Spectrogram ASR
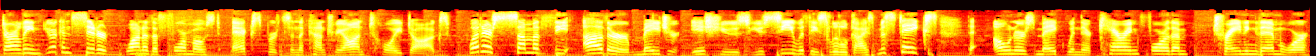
Darlene, you're considered one of the foremost experts in the country on toy dogs. What are some of the other major issues you see with these little guys? Mistakes that owners make when they're caring for them, training them, or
